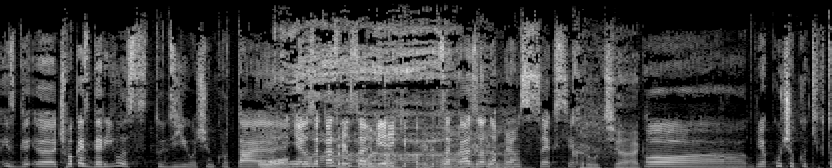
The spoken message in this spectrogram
из, э, чувака из Горилла студии, очень крутая. О, я ее заказывала из Америки по прикольно, предзаказу, она прям секси. Крутяк. А, У меня куча каких-то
